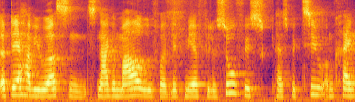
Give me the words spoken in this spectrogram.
og der har vi jo også sådan snakket meget ud fra et lidt mere filosofisk perspektiv omkring,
